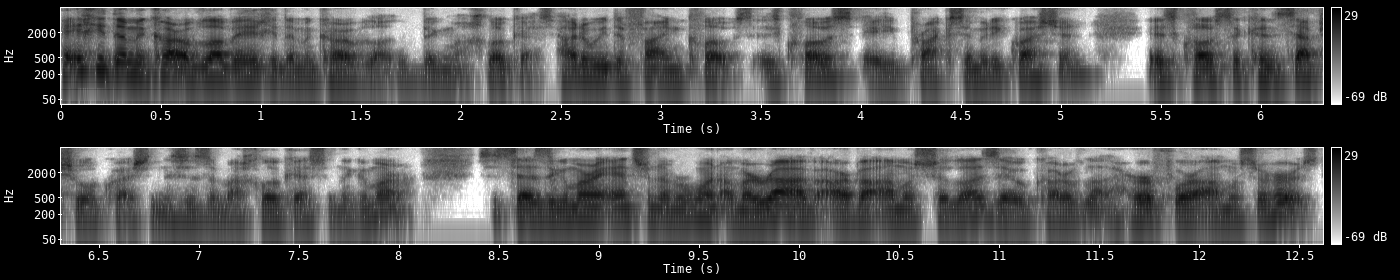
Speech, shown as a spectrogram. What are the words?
Big machlokas. How do we define close? Is close a proximity question? Is close a conceptual question? This is a machlokas in the Gemara. So it says the Gemara answer number one: Amarav arba amos shalazeu karavla. Her four amos are hers.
